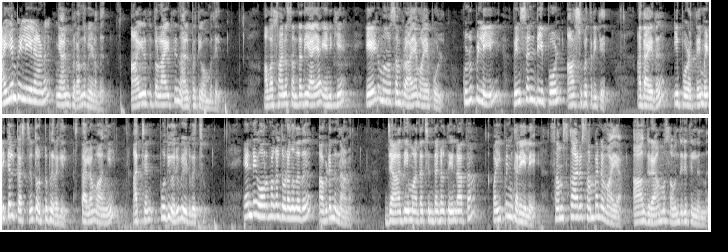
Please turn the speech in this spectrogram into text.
അയ്യമ്പിള്ളിയിലാണ് ഞാൻ പിറന്നു വീണത് ആയിരത്തി തൊള്ളായിരത്തി നാൽപ്പത്തി ഒമ്പതിൽ. അവസാന സന്തതിയായ എനിക്ക് മാസം പ്രായമായപ്പോൾ കുഴുപ്പിള്ളിയിൽ വിൻസെന്റ് ഡി പോൾ ആശുപത്രിക്ക്. അതായത് ഇപ്പോഴത്തെ മെഡിക്കൽ ട്രസ്റ്റിന് തൊട്ടുപിറകിൽ സ്ഥലം വാങ്ങി അച്ഛൻ പുതിയൊരു വീട് വെച്ചു. എന്റെ ഓർമ്മകൾ തുടങ്ങുന്നത് അവിടെ നിന്നാണ്. ജാതി മത ചിന്തകൾ തീണ്ടാത്ത വൈപ്പിൻകരയിലെ സംസ്കാര സമ്പന്നമായ ആ ഗ്രാമ സൗന്ദര്യത്തിൽ നിന്ന്.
